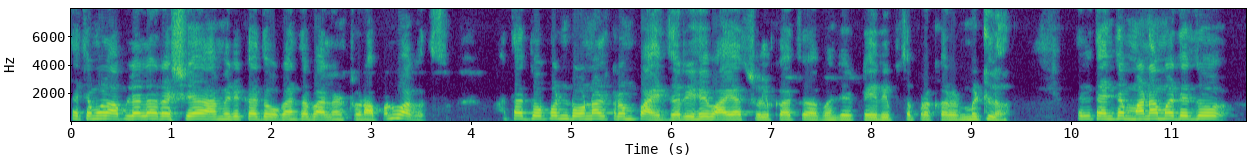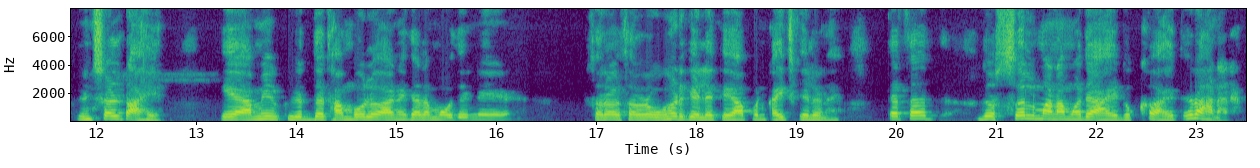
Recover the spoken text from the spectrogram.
त्याच्यामुळं आपल्याला रशिया अमेरिका दोघांचा बॅलन्स ठेवून आपण वागत आता जो पण डोनाल्ड ट्रम्प आहे जरी हे आयात शुल्काचं म्हणजे टेरिफचं प्रकरण मिटलं तरी त्यांच्या मनामध्ये जो इन्सल्ट आहे. की आम्ही युद्ध थांबवलं आणि त्याला मोदींनी सरळ सरळ उघड केलं की आपण काहीच केलं नाही. त्याचा जो सल मनामध्ये आहे दुःख आहे ते राहणार आहे.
